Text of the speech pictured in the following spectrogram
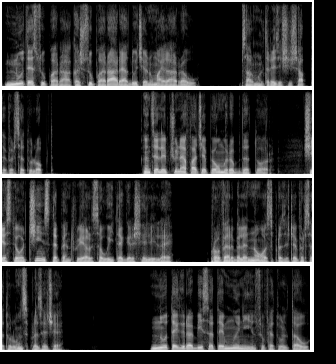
nu te supăra, căci supărarea aduce numai la rău. Psalmul 37, versetul 8. Înțelepciunea face pe om răbdător și este o cinste pentru el să uite greșelile. Proverbele 19, versetul 11. Nu te grăbi să te mânii în sufletul tău,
